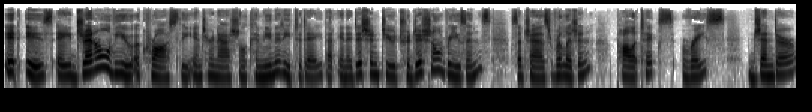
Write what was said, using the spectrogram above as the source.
It is a general view across the international community today that, in addition to traditional reasons such as religion, politics, race, gender,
